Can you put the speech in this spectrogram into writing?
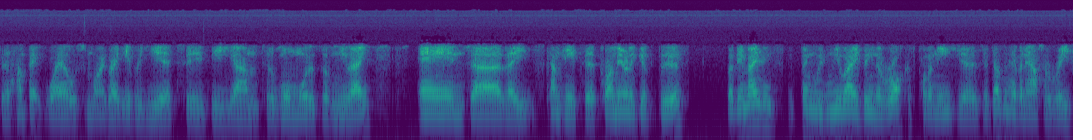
the humpback whales migrate every year to the um, to the warm waters of Niue and uh, they come here to primarily give birth. But the amazing thing with Niue being the rock of Polynesia is it doesn't have an outer reef,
